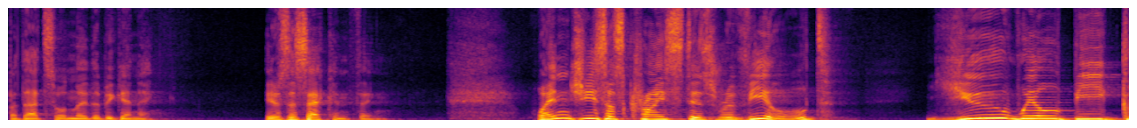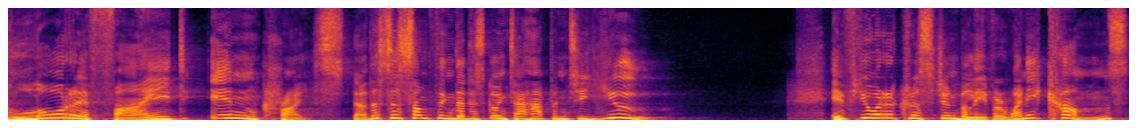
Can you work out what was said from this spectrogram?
But that's only the beginning. Here's the second thing when Jesus Christ is revealed, you will be glorified in Christ. Now, this is something that is going to happen to you. If you are a Christian believer, when he comes,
